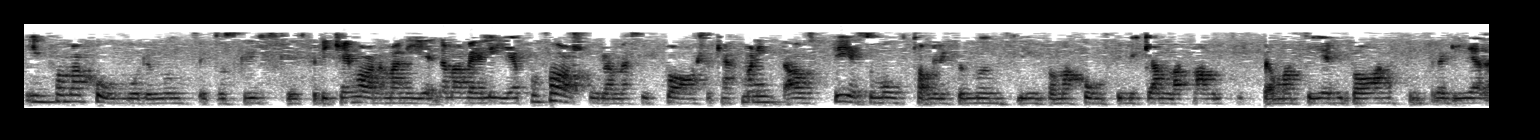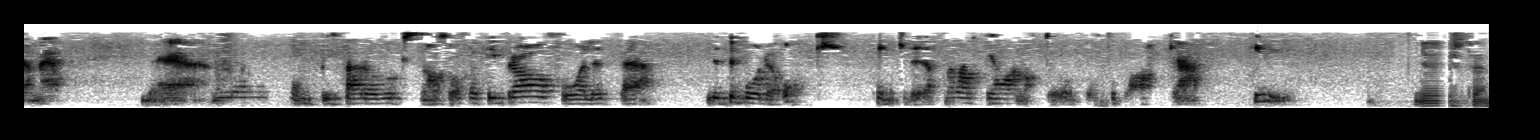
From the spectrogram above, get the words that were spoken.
information både muntligt och skriftligt. För det kan ju vara när man, är, när man väl är på förskolan med sitt barn så kanske man inte alltid är så mottaglig för muntlig information. För det mycket annat man vill titta och man ser hur barnet interagerar med, med, med kompisar och vuxna och så. Så det är bra att få lite, lite både och, tänker vi. Att man alltid har något att gå tillbaka till. Just det.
